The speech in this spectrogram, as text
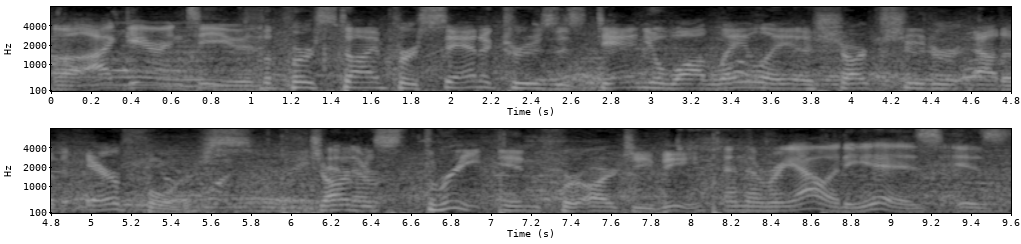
Well, I guarantee you. The first time for Santa Cruz is Daniel Walele, a sharpshooter out of Air Force. Jarvis the, three in for RGV. And the reality is, is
